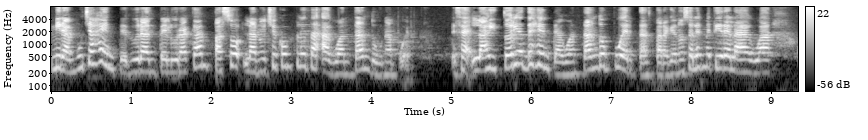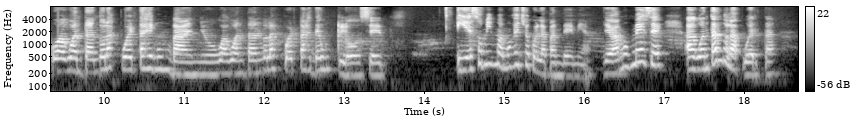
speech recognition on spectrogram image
mira, mucha gente durante el huracán pasó la noche completa aguantando una puerta. O sea, las historias de gente aguantando puertas para que no se les metiera el agua, o aguantando las puertas en un baño, o aguantando las puertas de un closet. Y eso mismo hemos hecho con la pandemia. Llevamos meses aguantando la puerta.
